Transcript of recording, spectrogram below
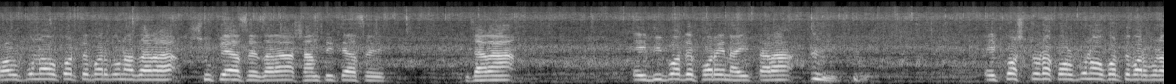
কল্পনাও করতে পারব না যারা সুখে আছে, যারা শান্তিতে আছে, যারা এই বিপদে পড়ে নাই, তারা এই কষ্টটা কল্পনাও করতে পারব না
